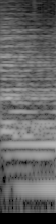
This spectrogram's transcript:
Bye.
